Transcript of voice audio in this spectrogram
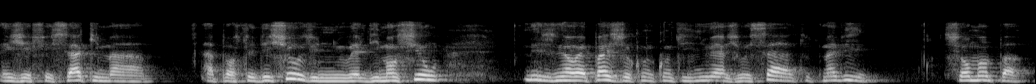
Et j'ai fait ça qui m'a apporté des choses, une nouvelle dimension. Mais je n'aurais pas continué à jouer ça toute ma vie. Sûrement pas.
